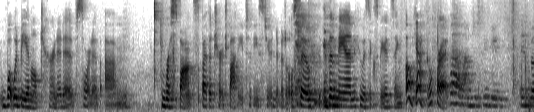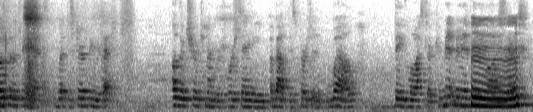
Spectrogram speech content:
what would be an alternative sort of um, response by the church body to these two individuals. So the man who is experiencing, oh yeah, go for it. Well, I'm just thinking, in both of the things, what disturbed me was that other church members were saying about this person, well, they've lost their commitment, they've lost their, hmm.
